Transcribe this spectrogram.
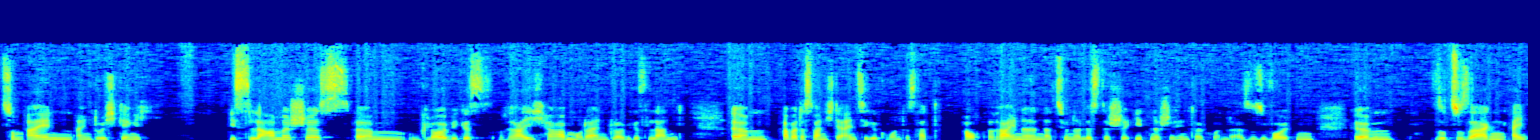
zum einen ein durchgängig islamisches ähm, gläubiges Reich haben oder ein gläubiges Land. Ähm, aber das war nicht der einzige Grund. Es hat auch reine nationalistische, ethnische Hintergründe. Also sie wollten ähm, sozusagen ein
